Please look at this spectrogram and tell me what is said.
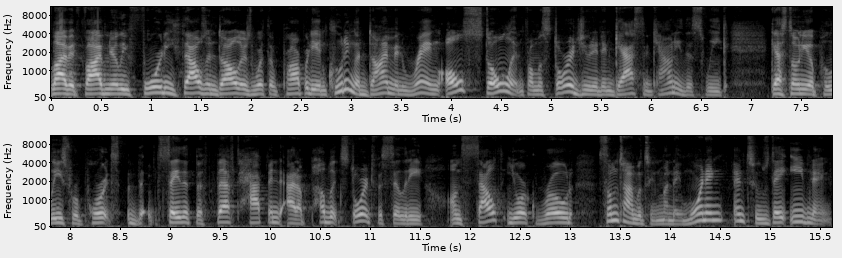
Live at 5, nearly $40,000 worth of property, including a diamond ring, all stolen from a storage unit in Gaston County this week. Gastonia police reports th say that the theft happened at a public storage facility on South York Road sometime between Monday morning and Tuesday evening.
